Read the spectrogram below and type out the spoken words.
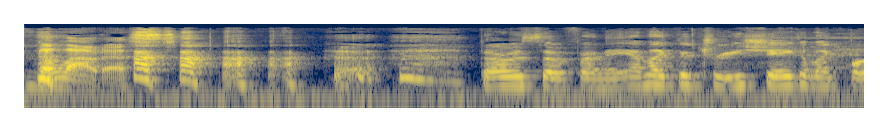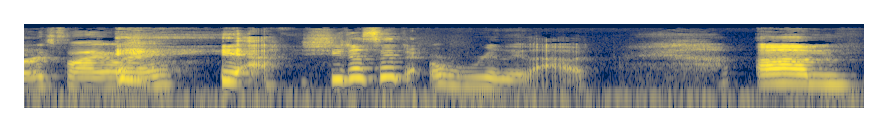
the loudest. that was so funny. And like the trees shake and like birds fly away. yeah, she does it really loud. Um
